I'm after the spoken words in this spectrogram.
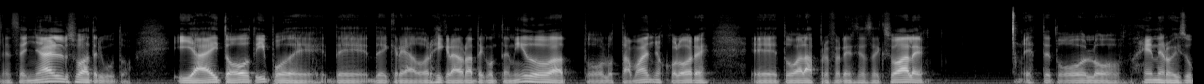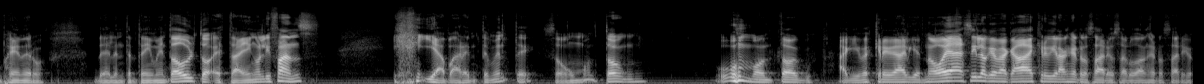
enseñar sus atributos. Y hay todo tipo de, de, creadores y creadoras de contenido, a todos los tamaños, colores, eh, todas las preferencias sexuales este, todos los géneros y subgéneros del entretenimiento adulto está en OnlyFans y, aparentemente son un montón, un montón. Aquí me escribe alguien, no voy a decir lo que me acaba de escribir Ángel Rosario, saluda Ángel Rosario.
